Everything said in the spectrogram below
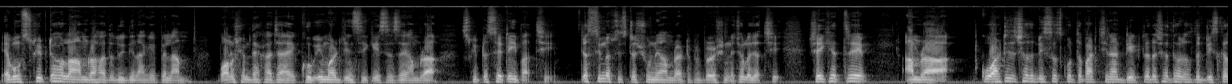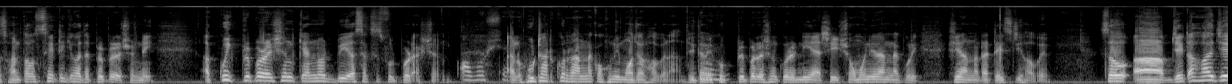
এবং স্ক্রিপ্টটা হলো আমরা হয়তো দুই দিন আগে পেলাম। বা অনেক সময় দেখা যায় খুব ইমার্জেন্সি কেসেসে আমরা স্ক্রিপ্টটা সেটেই পাচ্ছি। জাস্ট সিনাপসিসটা শুনে আমরা একটা প্রিপারেশনে চলে যাচ্ছি। সেই ক্ষেত্রে আমরা কোয়ার্টিদের সাথে ডিসকাস করতে পারছি না ডিরেক্টরদের সাথে হয়তো ডিসকাস হয় না তখন সেটে কি হয়তো প্রিপারেশন নেই। Quick preparation can not be a successful production অবশ্যই। আর হুটহাট করে রান্না কখনোই মজার হবে না। যদি আমি খুব প্রিপারেশন করে নিয়ে আসি সময় নিয়ে রান্না করি সেই রান্নাটা টেস্টি হবে। সো যেটা হয় যে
